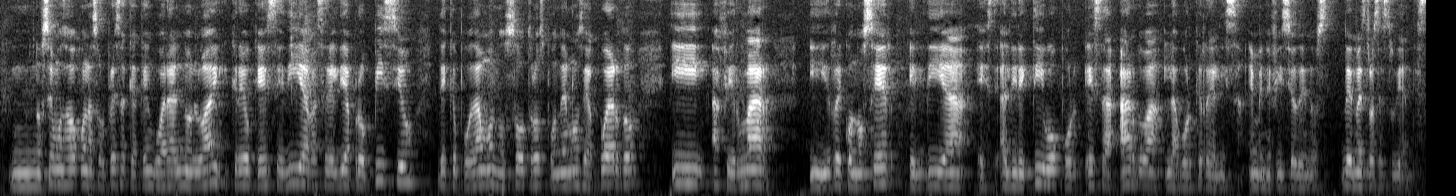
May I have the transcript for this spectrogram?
Nos hemos dado con la sorpresa que acá en Guaral no lo hay y creo que ese día va a ser el día propicio de que podamos nosotros ponernos de acuerdo y afirmar y reconocer el día este, al directivo por esa ardua labor que realiza en beneficio de, de nuestros estudiantes.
